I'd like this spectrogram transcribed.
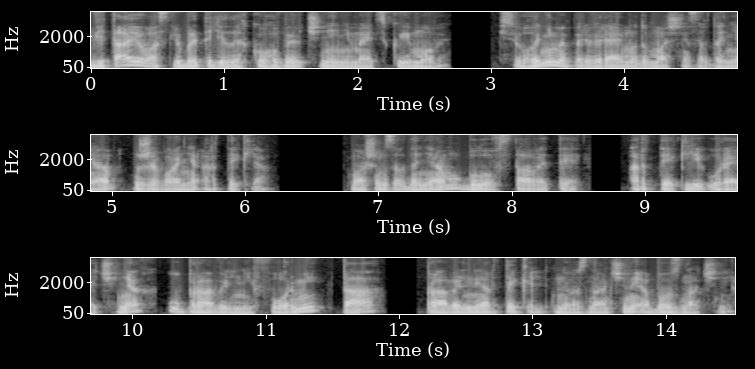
Вітаю вас, любителі легкого вивчення німецької мови. Сьогодні ми перевіряємо домашнє завдання вживання артикля. Вашим завданням було вставити артиклі у реченнях у правильній формі та правильний артикль, неозначений або означений.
